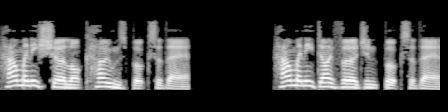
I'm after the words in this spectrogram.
How many Sherlock Holmes books are there? How many Divergent books are there?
